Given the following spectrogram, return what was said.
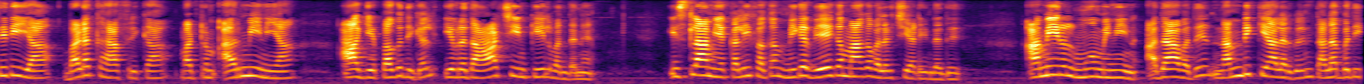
சிரியா வடக்கு ஆப்பிரிக்கா மற்றும் அர்மீனியா ஆகிய பகுதிகள் இவரது ஆட்சியின் கீழ் வந்தன. இஸ்லாமிய கலீஃபகம் மிக வேகமாக வளர்ச்சியடைந்தது. அமீருல் மூமினின் அதாவது நம்பிக்கையாளர்களின் தளபதி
